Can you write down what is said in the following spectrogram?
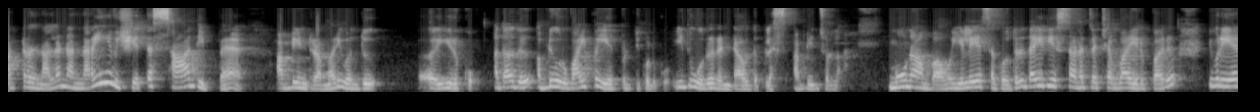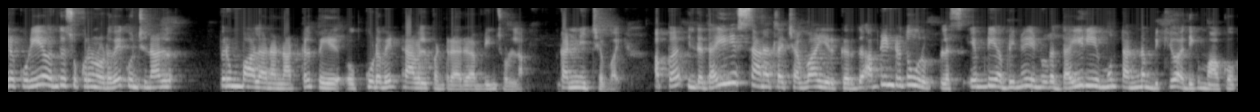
ஆற்றல்னால நான் நிறைய விஷயத்த சாதிப்பேன் அப்படின்ற மாதிரி வந்து இருக்கும். அதாவது அப்படி ஒரு வாய்ப்பை ஏற்படுத்தி கொடுக்கும். இது ஒரு ரெண்டாவது ப்ளஸ் அப்படின்னு சொல்லலாம். மூணாம் பாவம் இளைய சகோதரர் தைரியஸ்தானத்தில் செவ்வாய் இருப்பார். இவர் ஏறக்கூடிய வந்து சுக்கரனோடவே கொஞ்ச நாள் பெரும்பாலான நாட்கள் பே கூடவே ட்ராவல் பண்ணுறாரு அப்படின்னு சொல்லலாம். கன்னி செவ்வாய். அப்போ இந்த தைரியஸ்தானத்தில் செவ்வாய் இருக்கிறது அப்படின்றதும் ஒரு ப்ளஸ் எப்படி அப்படின்னா என்னோட தைரியமும் தன்னம்பிக்கையும் அதிகமாகும்.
